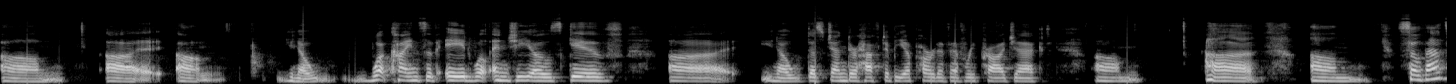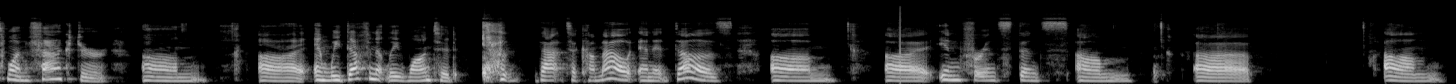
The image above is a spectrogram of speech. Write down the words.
Um, uh, um, you know, what kinds of aid will NGOs give? Uh, you know, does gender have to be a part of every project? Um, uh, um, so that's one factor. Um, uh, and we definitely wanted that to come out, and it does. Um, uh, in, for instance, um, uh, um,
